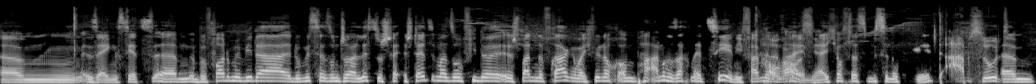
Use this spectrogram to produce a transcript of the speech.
ähm, senkst. Jetzt, ähm, bevor du mir wieder, du bist ja so ein Journalist, du stellst immer so viele äh, spannende Fragen, aber ich will noch ein paar andere Sachen erzählen. Die fallen mir dann ein. Ja, ich hoffe, das ist ein bisschen okay. Absolut. Ähm,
